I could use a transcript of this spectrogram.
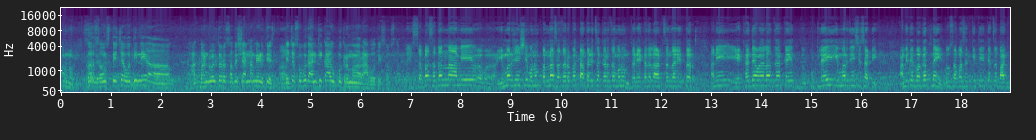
पूर्ण होईल. सर संस्थेच्या वतीने भाग भांडवल तर सदस्यांना मिळतेच. त्याच्यासोबत आणखी काय उपक्रम राबवते संस्था? नाही सभासदांना आम्ही इमर्जन्सी म्हणून पन्नास हजार रुपये तातडीचं कर्ज म्हणून जर एखाद्याला अडचण झाली तर. आणि एखाद्या वेळेला जर काही कुठल्याही इमर्जन्सीसाठी आम्ही ते बघत नाही. तो सभासद किती त्याचं भाग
